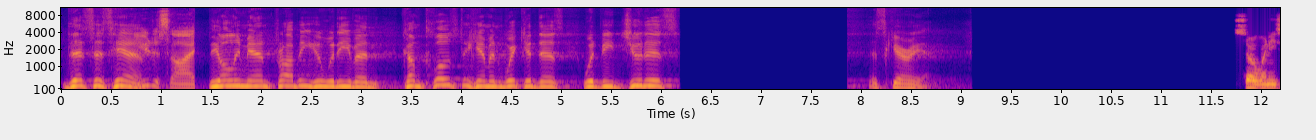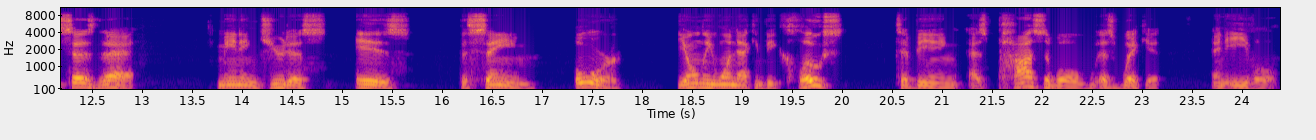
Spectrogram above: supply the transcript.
this is him. You decide. The only man probably who would even come close to him in wickedness would be Judas Iscariot. So when he says that, meaning Judas is the same, or the only one that can be close to being as possible as wicked and evil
